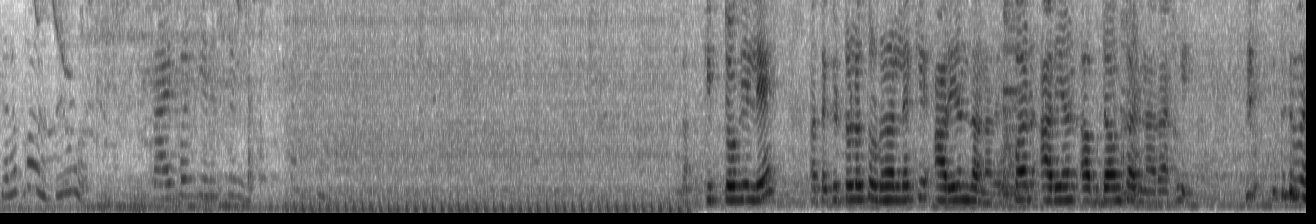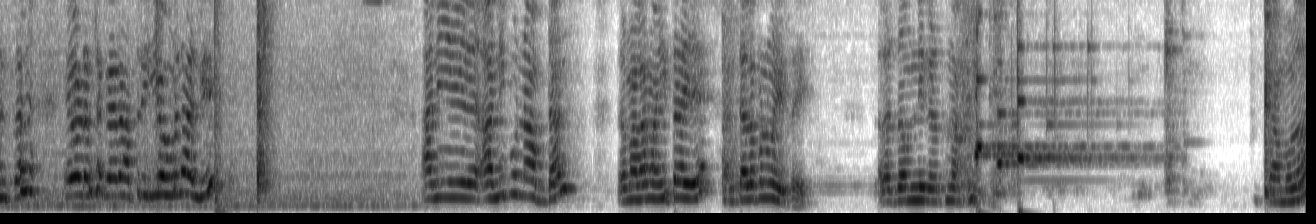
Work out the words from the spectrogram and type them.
त्याला कळतंय हो. काय पण केलीस तरी. किट्टो गेले. आता किट्टोला सोडून आलं की आर्यन जाणार आहे. पण आर्यन अपडाऊन करणार आहे. तुम्ही एवढं सगळं रात्री येऊन आली. आणि आणि पुन्हा अपडाऊन तर मला माहीत आहे आणि त्याला पण माहीत आहे. त्याला दम निघत नाही. त्यामुळं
